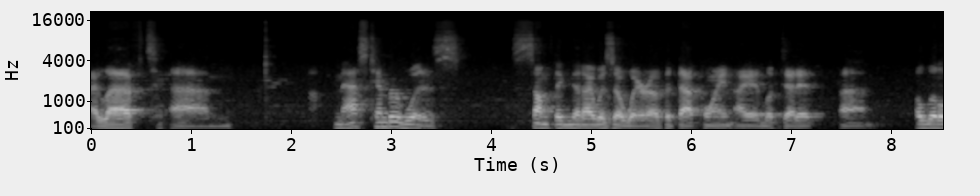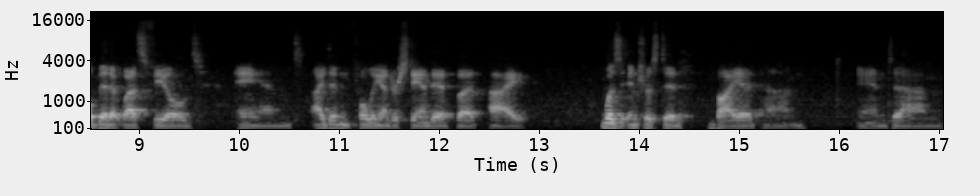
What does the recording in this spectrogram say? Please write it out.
I left. Um, mass timber was something that I was aware of at that point. I had looked at it um, a little bit at Westfield and I didn't fully understand it, but I was interested by it. Um, and um,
